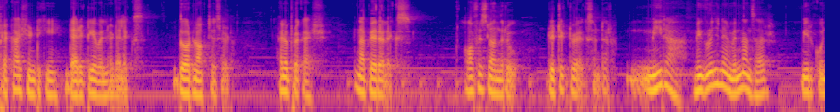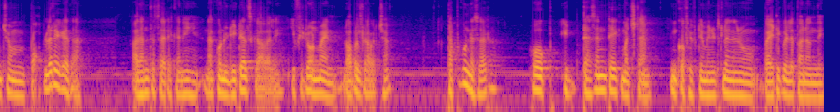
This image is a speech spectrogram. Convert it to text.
ప్రకాష్ ఇంటికి డైరెక్ట్గా వెళ్ళాడు అలెక్స్. డోర్ నాక్ చేశాడు. హలో ప్రకాష్. నా పేరు అలెక్స్. ఆఫీస్లో అందరూ డిటెక్టివ్ అలెక్స్ అంటారు. మీరా? మీ గురించి నేను విన్నాను సార్. మీరు కొంచెం పాపులరే కదా. అదంతా సరే కానీ నాకు కొన్ని డీటెయిల్స్ కావాలి. ఇఫ్ యూ డోంట్ మైండ్ లోపలికి రావచ్చా? తప్పకుండా sir. Hope it doesn't take much time ఇంకో ఫిఫ్టీ మినిట్స్లో నేను బయటికి వెళ్ళే పని ఉంది.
